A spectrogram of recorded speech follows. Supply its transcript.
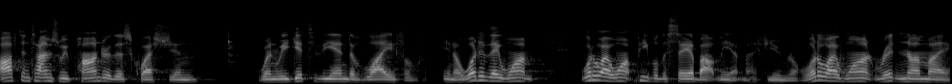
Oftentimes we ponder this question when we get to the end of life of, you know, what do they want? What do I want people to say about me at my funeral? What do I want written on my,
